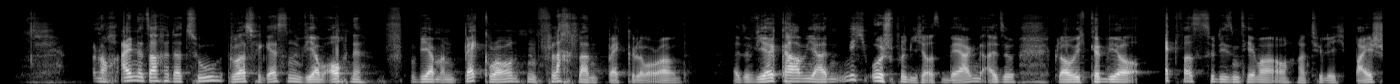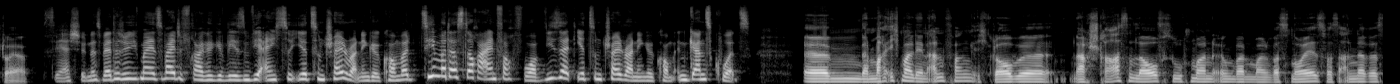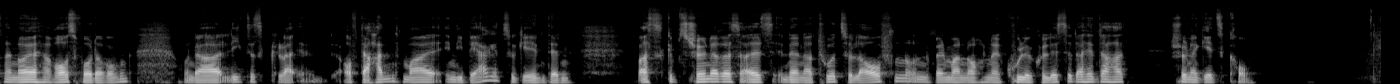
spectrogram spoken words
Noch eine Sache dazu. Du hast vergessen, wir haben auch eine, wir haben einen Background, einen Flachland-Background. Also wir kamen ja nicht ursprünglich aus den Bergen, also glaube ich, können wir etwas zu diesem Thema auch natürlich beisteuern. Sehr schön. Das wäre natürlich meine zweite Frage gewesen, wie eigentlich zu ihr zum Trailrunning gekommen. Weil ziehen wir das doch einfach vor. Wie seid ihr zum Trailrunning gekommen? In ganz kurz. Ähm, dann mache ich mal den Anfang. Ich glaube, nach Straßenlauf sucht man irgendwann mal was Neues, was anderes, eine neue Herausforderung. Und da liegt es auf der Hand, mal in die Berge zu gehen, denn was gibt's Schöneres, als in der Natur zu laufen und wenn man noch eine coole Kulisse dahinter hat, schöner geht's kaum.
